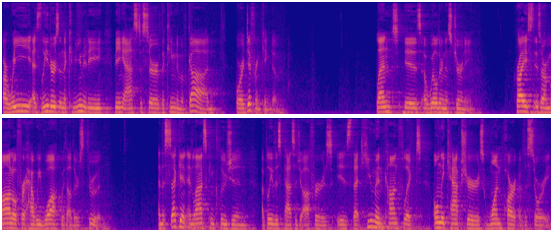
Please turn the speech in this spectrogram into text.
Are we, as leaders in the community, being asked to serve the kingdom of God or a different kingdom? Lent is a wilderness journey. Christ is our model for how we walk with others through it. And the second and last conclusion I believe this passage offers is that human conflict only captures one part of the story.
